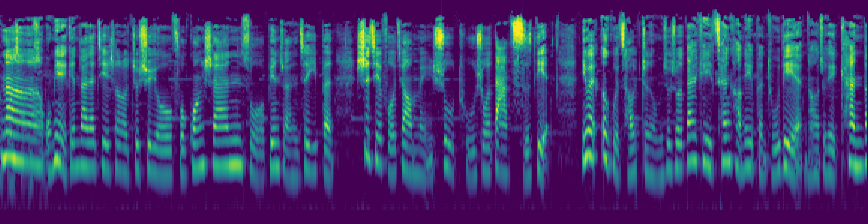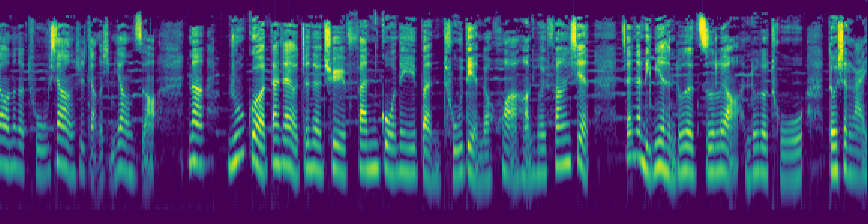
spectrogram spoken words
那我们也跟大家介绍了，就是由佛光山所编撰的这一本《世界佛教美术图说大词典》。因为恶鬼草纸呢，我们就说大家可以参考那一本图典，然后就可以看到那个图像是长得什么样子啊。那如果大家有真的去翻过那一本图典的话，哈，你会发现在那里面很多的资料、很多的图都是来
